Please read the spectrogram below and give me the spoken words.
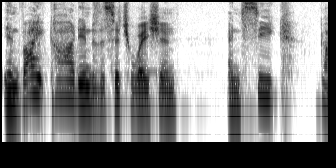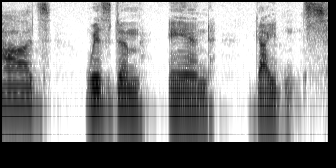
Invite God into the situation and seek God's wisdom and guidance.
